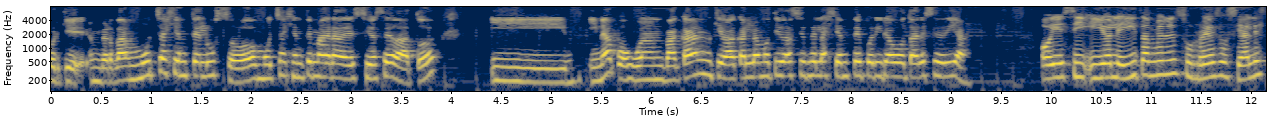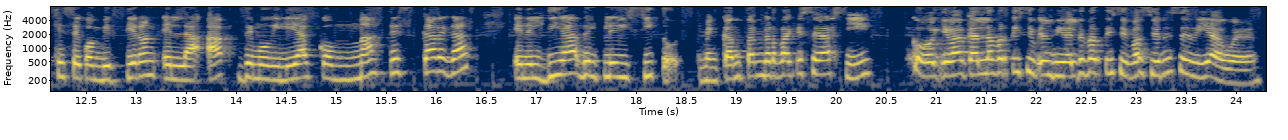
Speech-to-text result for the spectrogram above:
porque en verdad mucha gente lo usó, mucha gente me agradeció ese dato. Y, y nada, pues bueno, bacán, que bacán la motivación de la gente por ir a votar ese día. Oye, sí, y yo leí también en sus redes sociales que se convirtieron en la app de movilidad con más descargas en el día del plebiscito. Me encanta en verdad que sea así, como que bacán la el nivel de participación ese día, weón.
